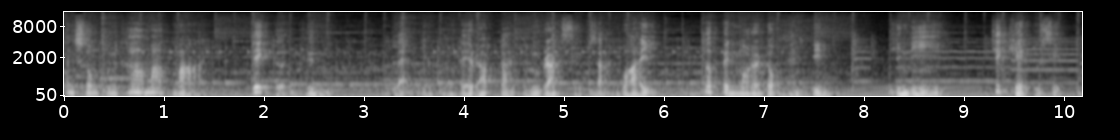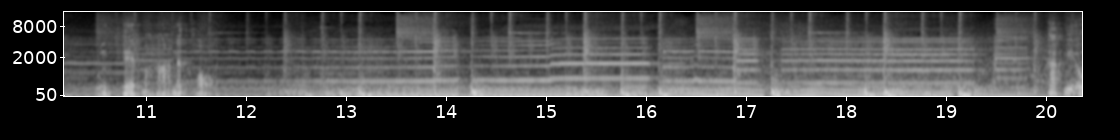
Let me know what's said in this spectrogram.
อันทรงคุณค่ามากมายได้เกิดขึ้น และยังคงได้รับการอนุรักษ์สืบสานไว้ เพื่อเป็นมรดกแผ่นดิน ที่นี่ที่เขตดุสิตกรุงเทพมหานคร หากมีโอ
